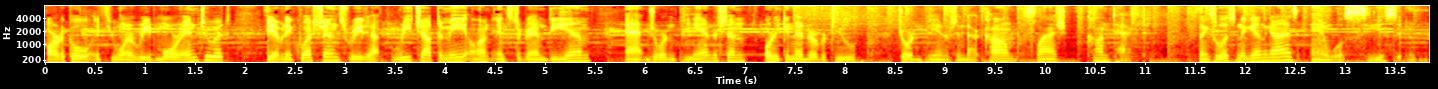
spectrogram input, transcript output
article if you want to read more into it. If you have any questions, reach out, reach out to me on Instagram DM at Jordan P. Anderson, or you can head over to jordanpanderson.com slash contact. Thanks for listening again, guys, and we'll see you soon.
